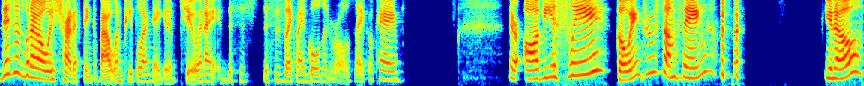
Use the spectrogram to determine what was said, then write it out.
this is what I always try to think about when people are negative too. And I this is this is like my golden rule is like, okay, they're obviously going through something. you know,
